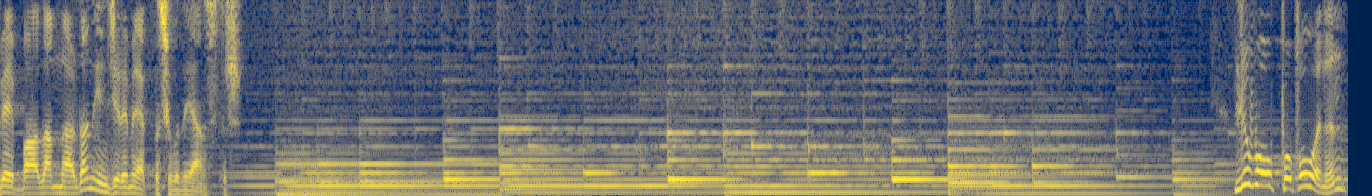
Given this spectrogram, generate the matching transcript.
ve bağlamlardan inceleme yaklaşımını yansıtır. Popova'nın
